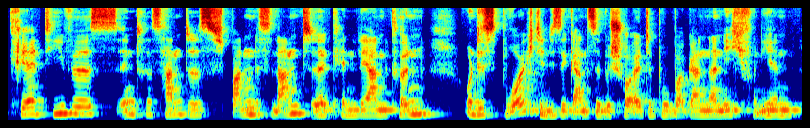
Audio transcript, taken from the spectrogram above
kreatives, interessantes, spannendes Land äh, kennenlernen können. Und es bräuchte diese ganze bescheuerte Propaganda nicht von ihren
